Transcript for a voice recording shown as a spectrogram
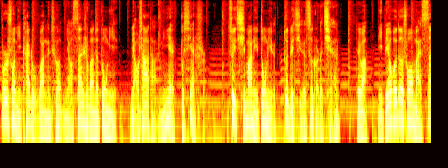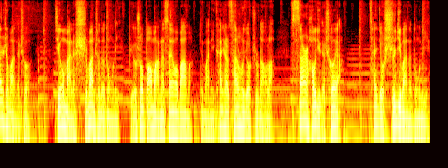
不是说你开着五万的车，你要三十万的动力秒杀它，你也不现实。最起码你动力对得起的自个儿的钱，对吧？你别回头说买三十万的车，结果买了十万车的动力，比如说宝马那三幺八嘛，对吧？你看一下参数就知道了，三十好几的车呀，才就十几万的动力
